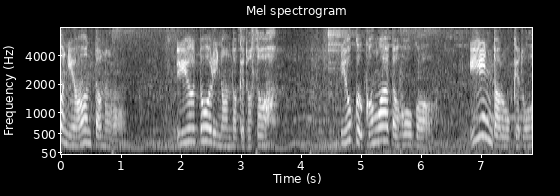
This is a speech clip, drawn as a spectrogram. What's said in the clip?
確かにあんたの言う通りなんだけどさよく考えた方がいいんだろうけど。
